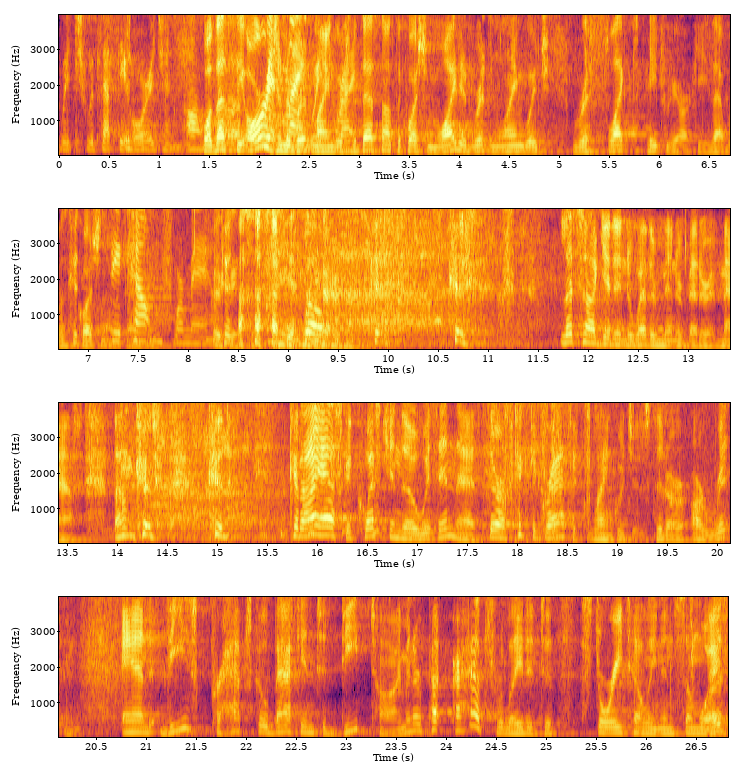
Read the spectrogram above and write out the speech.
which was at the origin also Well, that's the origin of written language, right. but that's not the question. Why did written language reflect patriarchy? That was the question. I The was answering. accountants were males. Well, could, could, let's not get into whether men are better at math. Um, could, could, could I ask a question, though, within that? There are pictographic languages that are, are written, and these perhaps go back into deep time and are perhaps related to storytelling in some ways.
